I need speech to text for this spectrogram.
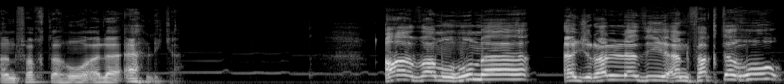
enfaktahu ala ehlike. Azamuhuma ecrellezî enfaktahu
